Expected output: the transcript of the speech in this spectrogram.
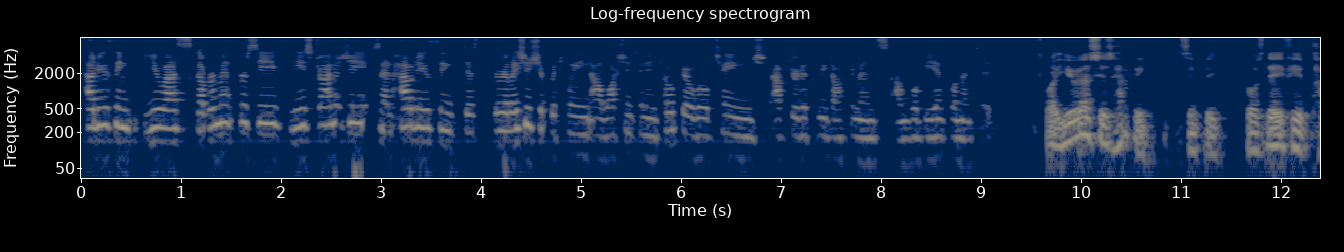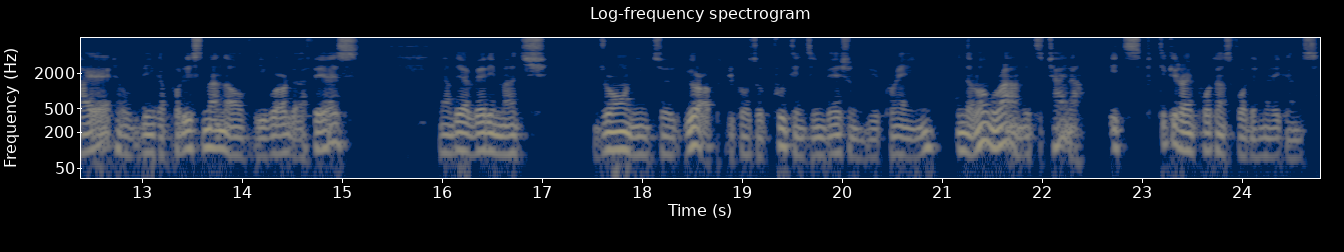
How do you think U.S. government perceive these strategies, and how do you think this, the relationship between uh, Washington and Tokyo will change after the three documents um, will be implemented? Well, U.S. is happy simply because they feel tired of being a policeman of the world affairs now they are very much drawn into Europe because of Putin's invasion of Ukraine. In the long run, it's China. It's particular importance for the Americans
